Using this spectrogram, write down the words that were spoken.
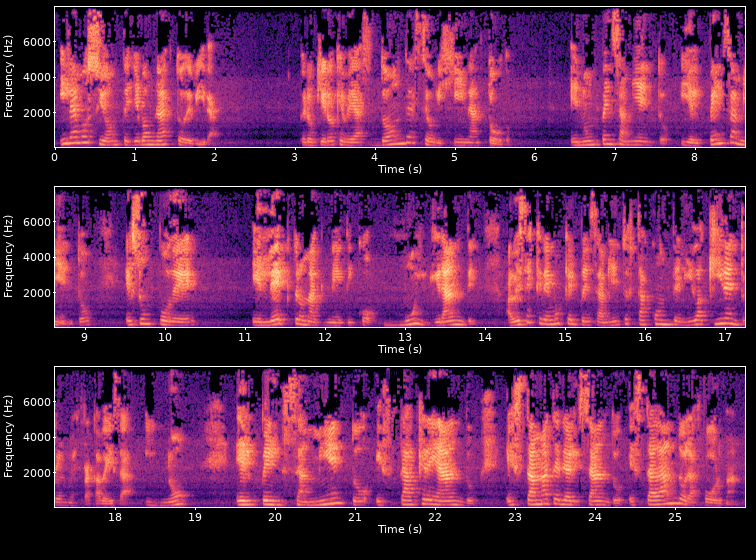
y la emoción te lleva a un acto de vida. Pero quiero que veas dónde se origina todo. En un pensamiento y el pensamiento es un poder electromagnético muy grande. A veces creemos que el pensamiento está contenido aquí dentro de nuestra cabeza y no el pensamiento está creando, está materializando, está dando la forma.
